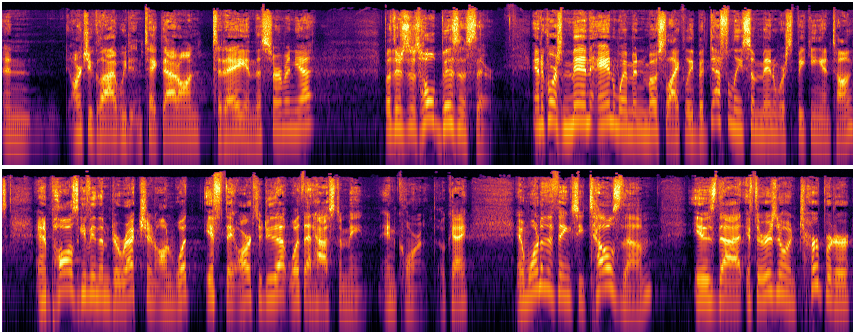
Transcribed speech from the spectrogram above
and aren't you glad we didn't take that on today in this sermon yet? But there's this whole business there. And of course, men and women, most likely, but definitely some men were speaking in tongues. And Paul's giving them direction on what, if they are to do that, what that has to mean in Corinth, okay? And one of the things he tells them is that if there is no interpreter,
